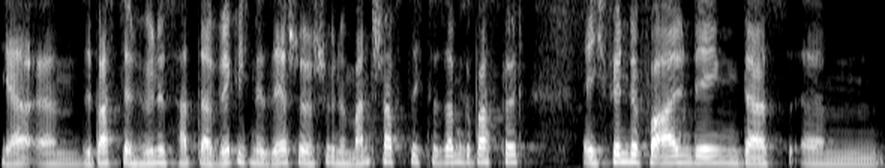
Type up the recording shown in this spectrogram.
Ja, ähm, Sebastian Hoeneß hat da wirklich eine sehr schöne Mannschaft sich zusammengebastelt. Ich finde vor allen Dingen, dass ähm,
